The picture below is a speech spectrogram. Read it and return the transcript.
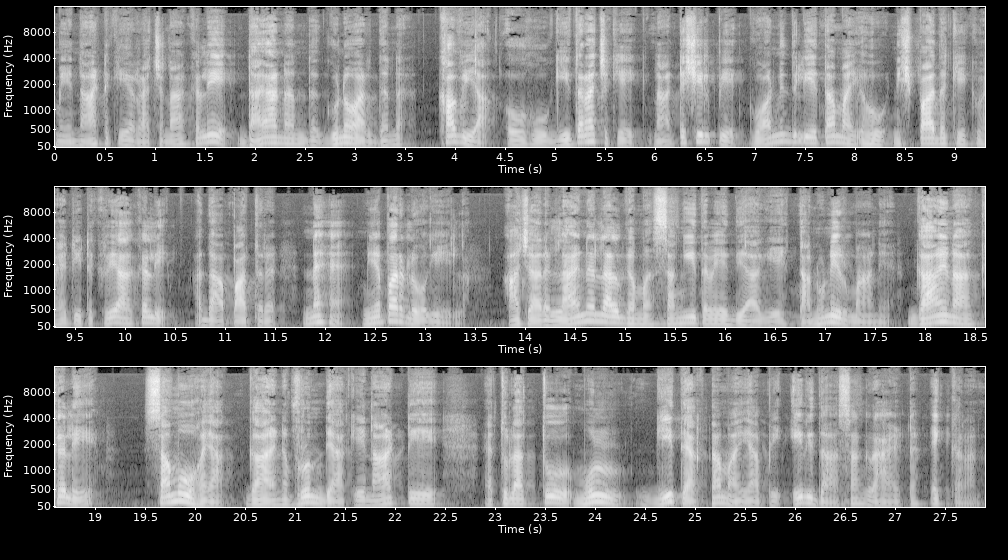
මේ නාටකය රචනා කළේ දයානන්ද ගුණවර්ධන කවියා ඔහු ගීතරචකයෙක් නාට්‍ය ශිල්පියෙක් ගුවන්විදුලියේ තමයි ඔහු නිෂ්පාදකයෙකු හැටියට ක්‍රියා කළේ අදාපාතර නැහැ මිය පරලෝවගේල්ලා. ආචාර ලයින ලල්ගම සංගීතවේදයාගේ තනු නිර්මාණය ගායනා කළේ සමූහයක් ගායන වෘන්දයක් ඒ නාට්‍යයේ ඇතුළත් වූ මුල් ගීතයක් තමයි අපි ඉරිදා සංග්‍රහයට එක් කරන්නේ.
